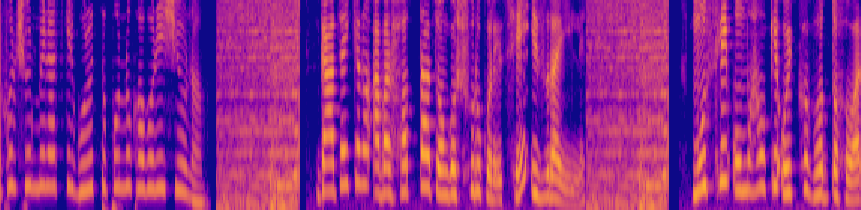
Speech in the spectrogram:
এখন শুনবেন আজকের গুরুত্বপূর্ণ খবরের শিরোনাম। গাজায় কেন আবার হত্যা জঙ্গ শুরু করেছে ইসরায়েল? মুসলিম উম্মাহকে ঐক্যবদ্ধ হওয়ার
